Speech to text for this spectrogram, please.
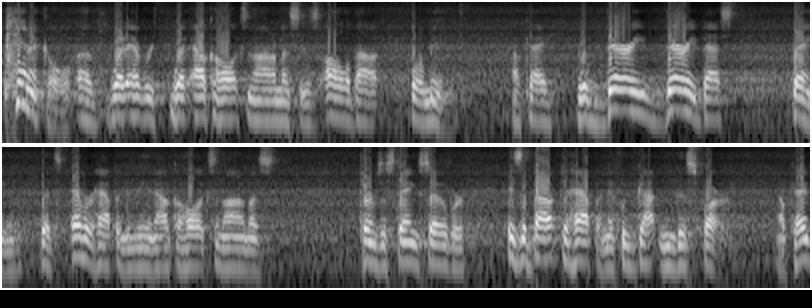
pinnacle of whatever what Alcoholics Anonymous is all about for me. Okay? The very, very best thing that's ever happened to me in Alcoholics Anonymous terms of staying sober is about to happen if we've gotten this far. Okay?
